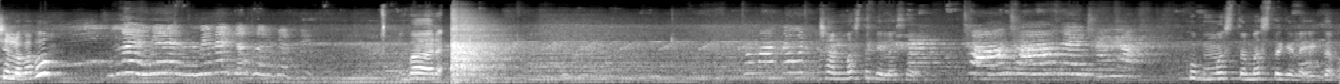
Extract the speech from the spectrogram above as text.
चलो बाबू. बर. छान मस्त केलं सर खूप मस्त मस्त केलं एकदम.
